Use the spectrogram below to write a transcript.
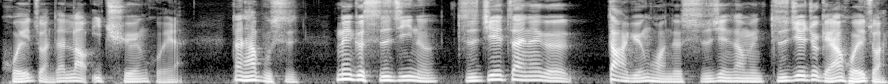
回转再绕一圈回来。但他不是，那个司机呢，直接在那个大圆环的实线上面，直接就给他回转。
